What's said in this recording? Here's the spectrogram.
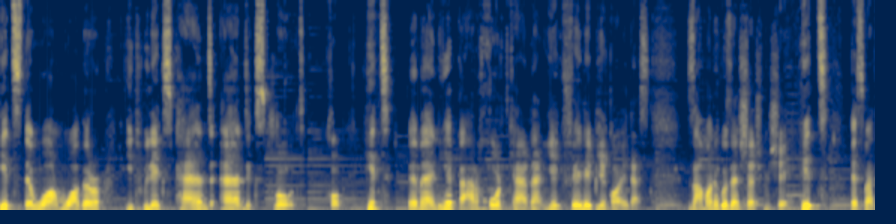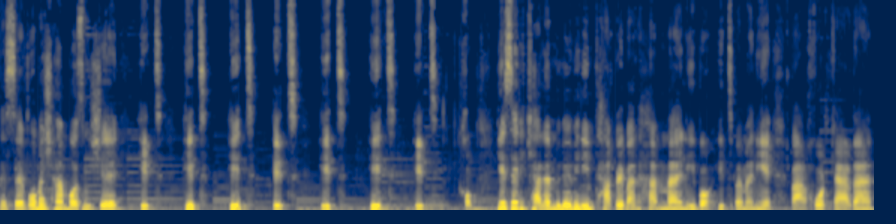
Hits the warm water it will expand and explode. خب hit به معنی برخورد کردن یک فعل بیقاعده است. زمان گذشتش میشه. hit قسمت سومش هم باز میشه hit. hit hit hit hit hit hit. خب یه سری کلمه ببینیم تقریبا هم معنی با hit به معنی برخورد کردن.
